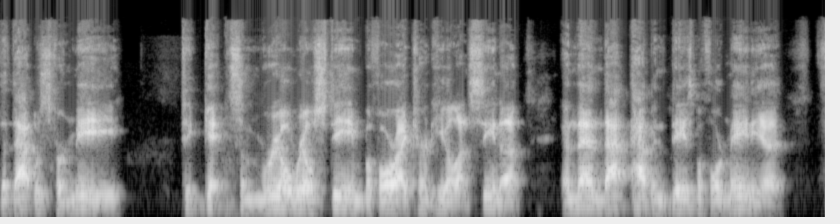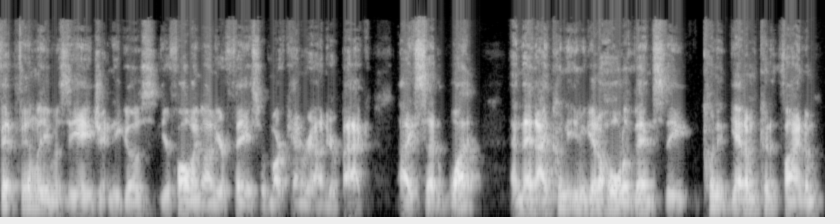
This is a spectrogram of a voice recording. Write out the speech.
that that was for me to get some real, real steam before I turned heel on Cena. And then that happened days before Mania. Fit Finlay was the agent, and he goes, You're falling on your face with Mark Henry on your back. I said, What? And then I couldn't even get a hold of Vince. They couldn't get him, couldn't find him.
